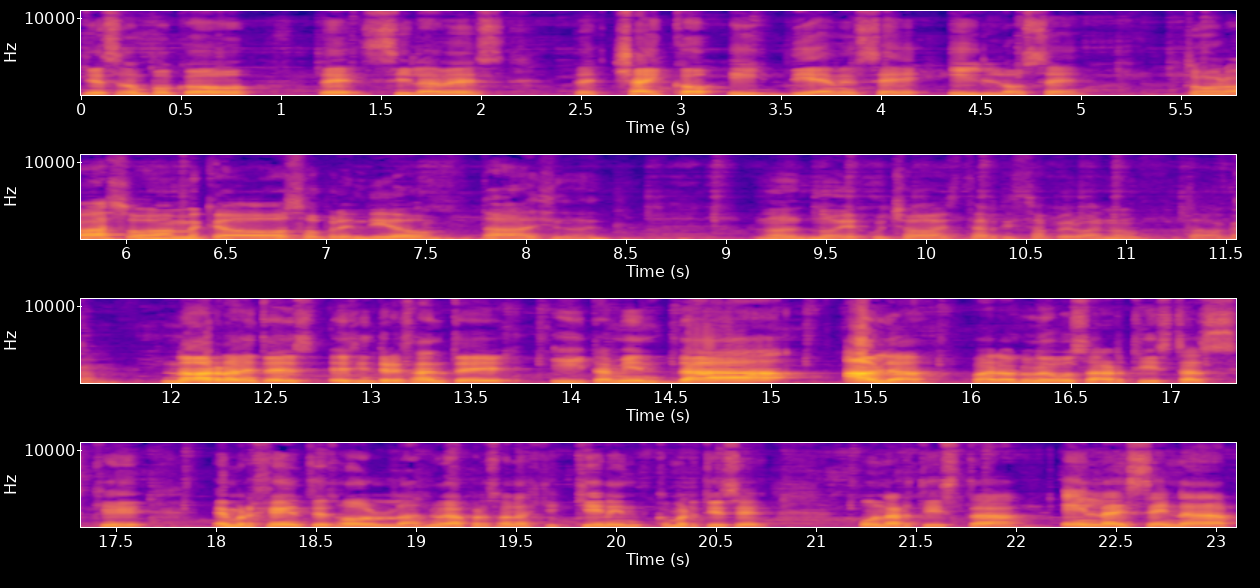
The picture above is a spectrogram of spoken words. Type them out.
Y eso es un poco de si la ves, de Chaiko y DMC y lo sé. Todo bravazo, ¿ah? me he quedado sorprendido. Estaba diciendo. No, no había escuchado a este artista peruano. Está bacán. No, realmente es, es interesante y también da habla para los nuevos artistas que emergentes o las nuevas personas que quieren convertirse un artista en la escena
